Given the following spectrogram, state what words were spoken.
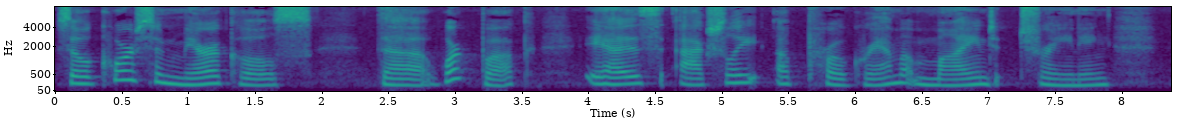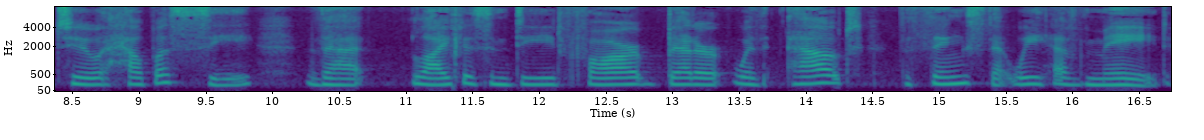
So, A Course in Miracles, the workbook, is actually a program, a mind training to help us see that life is indeed far better without the things that we have made.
